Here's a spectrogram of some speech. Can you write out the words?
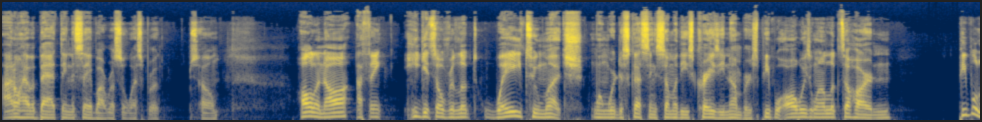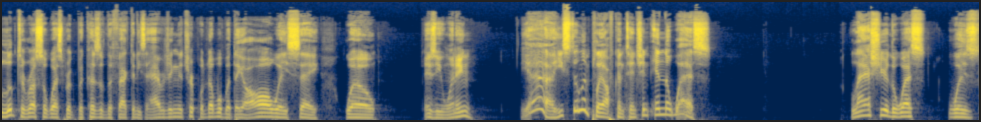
I don't have a bad thing to say about Russell Westbrook. So, all in all, I think he gets overlooked way too much when we're discussing some of these crazy numbers. People always want to look to Harden. People look to Russell Westbrook because of the fact that he's averaging the triple double, but they always say, well, is he winning? Yeah, he's still in playoff contention in the West. Last year, the West was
